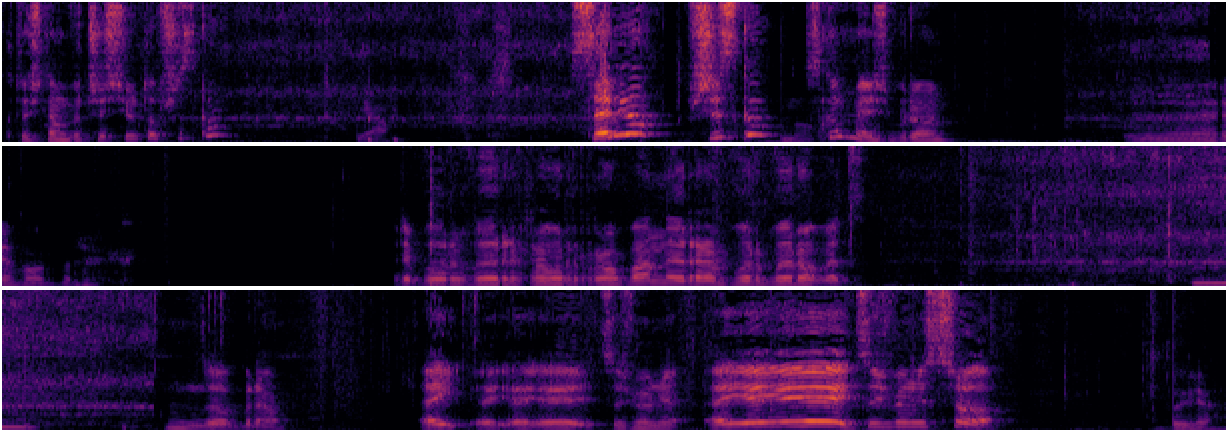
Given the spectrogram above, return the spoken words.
Ktoś tam wyczyścił to wszystko? Ja. Serio? Wszystko? No. Skąd miałeś broń? Yy, rewolwer. Rewolwerowany rewolwerowiec. Dobra. Ej, ej, ej, ej, coś we mnie. Ej, ej, ej, ej, coś we mnie strzela. To ja.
